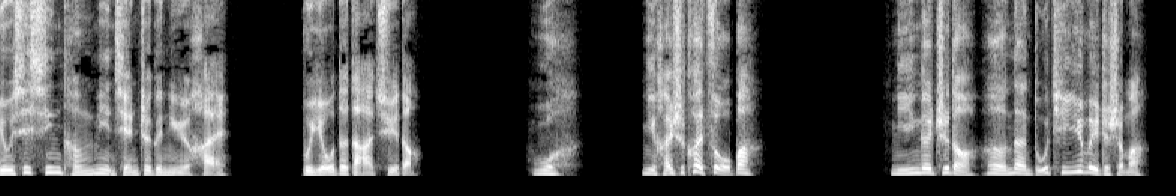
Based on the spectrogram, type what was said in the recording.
有些心疼面前这个女孩，不由得打趣道：“我，你还是快走吧。你应该知道恶难毒体意味着什么，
